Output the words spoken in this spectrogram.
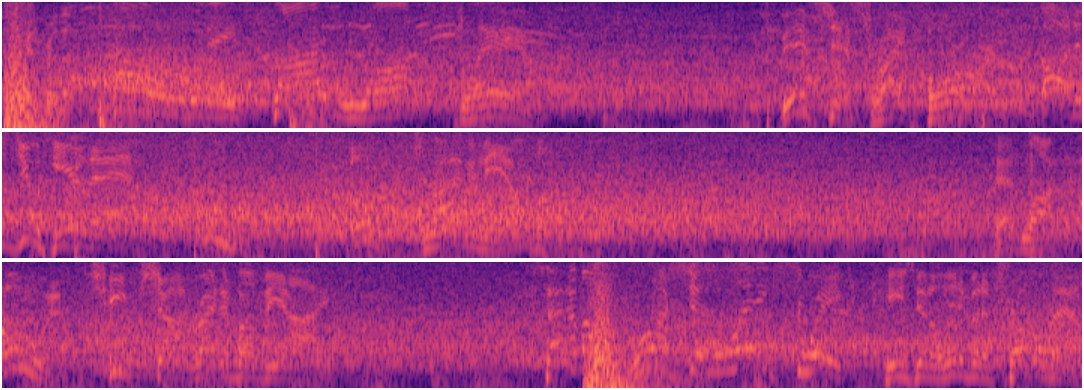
Looking for the... Power with a sidewalk slam. Vicious right forearm. Oh, did you hear that? Oh, driving the elbow. Headlock. Oh, cheap shot right above the eye. Set him up. Russian leg sweep. He's in a little bit of trouble now.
